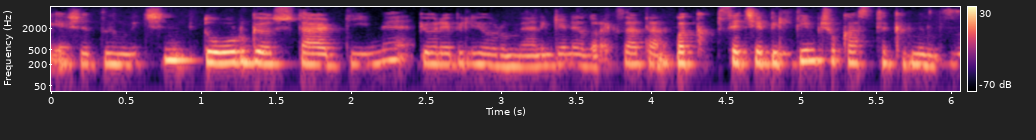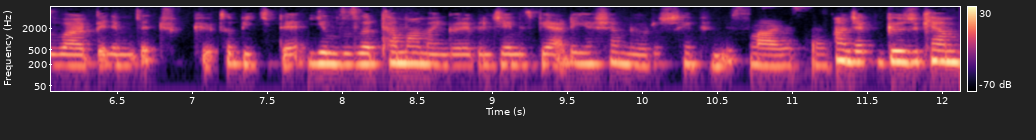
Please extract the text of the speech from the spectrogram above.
yaşadığım için doğru gösterdiğini görebiliyorum yani genel olarak. Zaten bakıp seçebildiğim çok az takım yıldızı var benim de. Çünkü tabii ki de yıldızları tamamen görebileceğimiz bir yerde yaşamıyoruz hepimiz. Maalesef. Ancak gözüken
